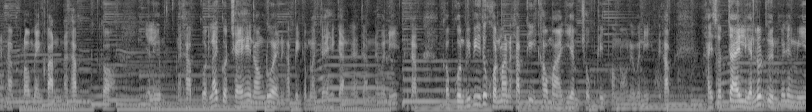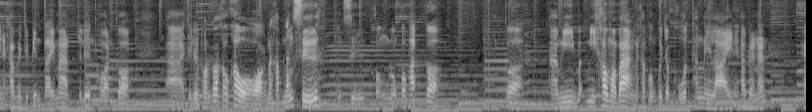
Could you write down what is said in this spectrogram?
นะครับพร้อมแบ่งปันนะครับ ก็อย่าลืมนะครับกดไลค์กดแชร์ให้น้องด้วยนะครับเป็นกำลังใจให้กันและกัน นี้นะครับขอบคุณพี่ๆทุกคนมากนะครับที่เข้ามาเยี่ยมชมคลิปของน้องในวันนี้นะครับใครสนใจเหรียญรุ่นอื่นก็ยังมีนะครับไม่จะเป็นไตรมาสเจริญพรก็เจริญพรก็เข้าๆออกนะครับ หนังสือหนังสือของหลวงพ่อพัดก็ก็มีมีเข้ามาบ้างนะครับ ผมก็จะโพสต์ทั้งในไลน์นะครับ ดังนั้นใคร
